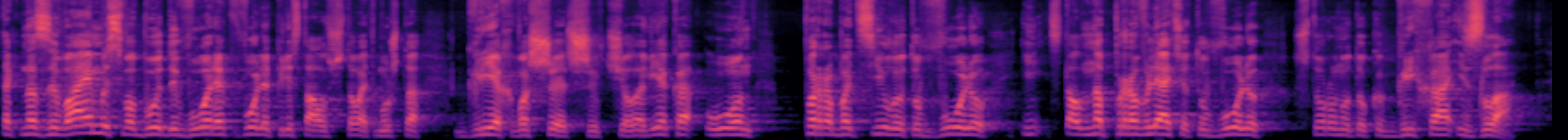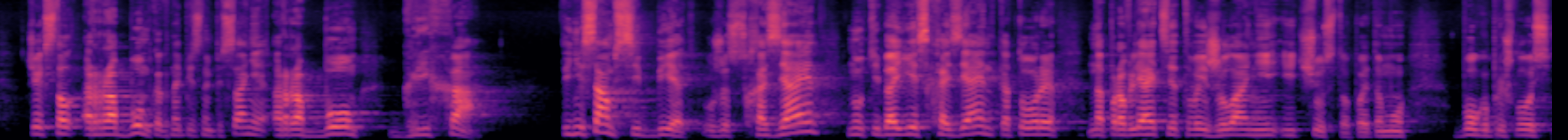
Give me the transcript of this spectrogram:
так называемой свободы воля, воля перестала существовать, потому что грех, вошедший в человека, он поработил эту волю и стал направлять эту волю в сторону только греха и зла. Человек стал рабом, как написано в Писании, рабом греха. Ты не сам себе уже хозяин, но у тебя есть хозяин, который направляет все твои желания и чувства. Поэтому Богу пришлось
